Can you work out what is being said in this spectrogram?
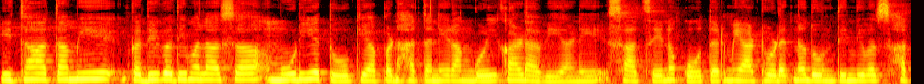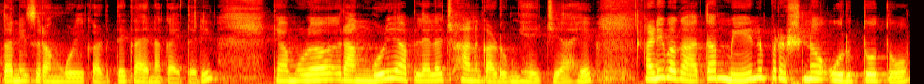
इथं आता मी कधी कधी मला असा मूड येतो की आपण हाताने रांगोळी काढावी आणि साचे नको तर मी आठवड्यातनं दोन तीन दिवस हातानेच रांगोळी काढते काय ना काहीतरी. त्यामुळं रांगोळी आपल्याला छान काढून घ्यायची आहे. आणि बघा आता मेन प्रश्न उरतो तो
